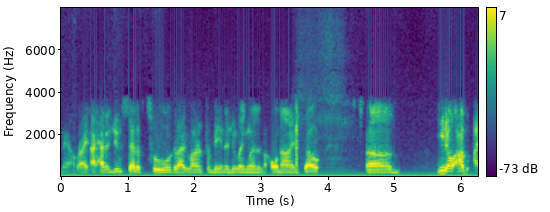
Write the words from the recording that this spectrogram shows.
now, right? I had a new set of tools that I learned from being in New England and the whole nine. So, um, you know, I, I,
